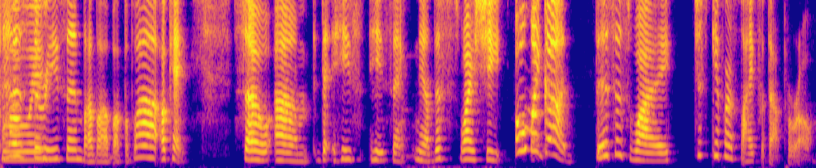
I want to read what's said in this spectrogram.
That is the reason. Blah blah blah blah blah. Okay, so um th- he's he's saying you know this is why she. Oh my God, this is why. Just give her life without parole.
